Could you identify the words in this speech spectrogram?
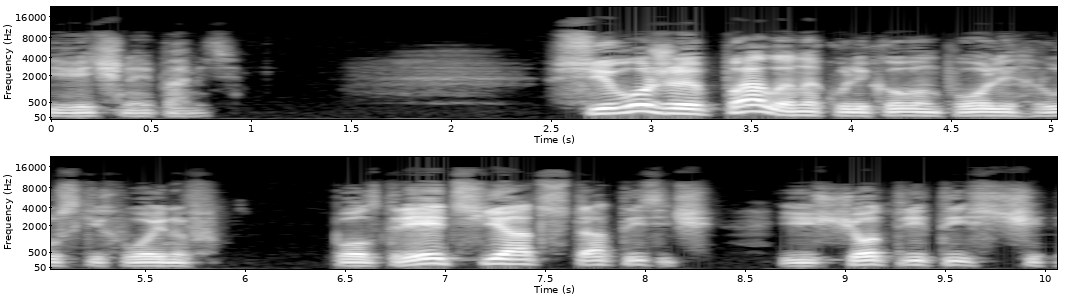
и вечная память. Всего же пало на Куликовом поле русских воинов полтретья от ста тысяч, еще три тысячи,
